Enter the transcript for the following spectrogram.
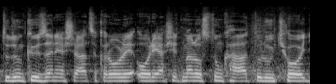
tudunk küzdeni, a srácokkal óriásit melosztunk hátul, úgyhogy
